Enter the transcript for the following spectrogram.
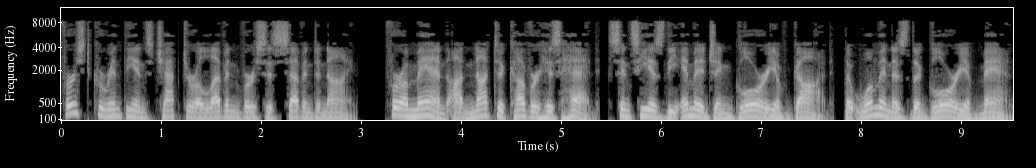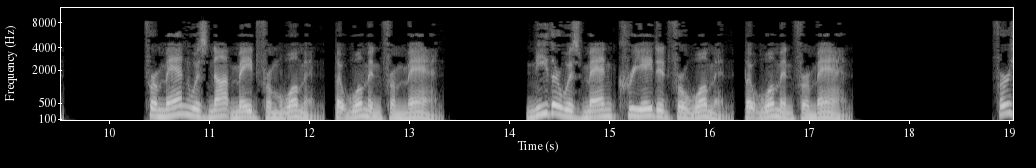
1 Corinthians chapter 11 verses 7 to 9. For a man ought not to cover his head, since he is the image and glory of God, but woman is the glory of man. For man was not made from woman, but woman from man. Neither was man created for woman, but woman for man. 1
